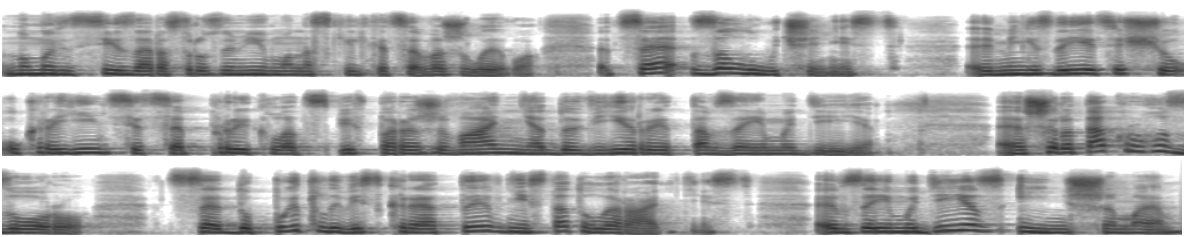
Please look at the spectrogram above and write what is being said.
Ну, ми всі зараз розуміємо, наскільки це важливо. Це залученість. Мені здається, що українці це приклад співпереживання, довіри та взаємодії. Е, Широта кругозору це допитливість, креативність та толерантність, Е, взаємодія з іншими.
